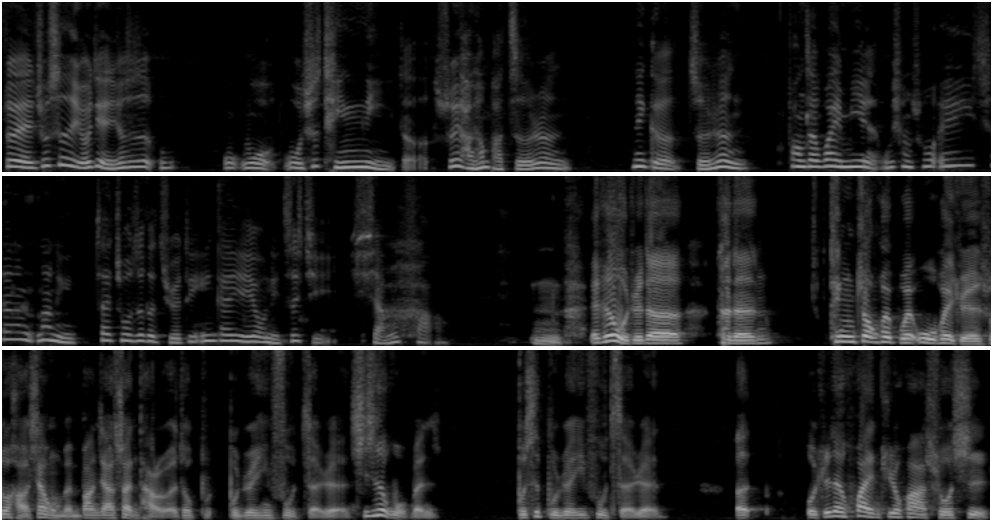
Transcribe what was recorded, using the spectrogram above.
对，就是有点就是我我我是听你的，所以好像把责任那个责任。放在外面，我想说，哎，像那你在做这个决定，应该也有你自己想法。嗯，哎，可是我觉得可能听众会不会误会，觉得说好像我们帮家算塔罗都不不愿意负责任。其实我们不是不愿意负责任，呃，我觉得换一句话说是，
